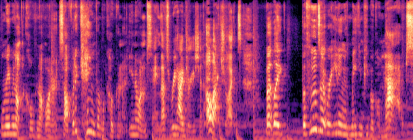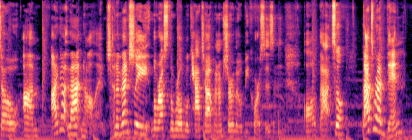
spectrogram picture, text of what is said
Well, maybe not the coconut water itself, but it came from a coconut. You know what I'm saying? That's rehydration, electrolytes. But like the foods that we're eating is making people go mad. So um, I got that knowledge. And eventually the rest of the world will catch up and I'm sure there will be courses and all of that. So that's where I've been.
